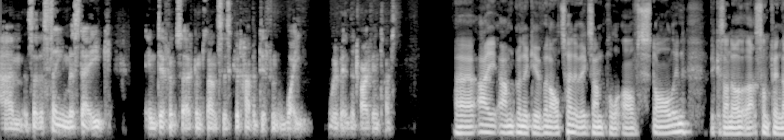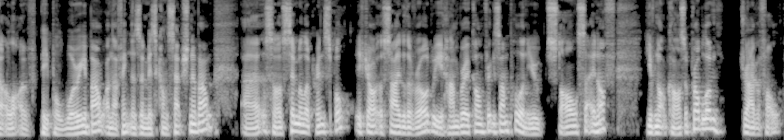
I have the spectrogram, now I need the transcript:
Um, so the same mistake in different circumstances could have a different weight within the driving test. Uh, I am going to give an alternative example of stalling because I know that that's something that a lot of people worry about, and I think there's a misconception about. Uh, so, similar principle: if you're at the side of the road with your handbrake on, for example, and you stall setting off, you've not caused a problem, driver fault.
